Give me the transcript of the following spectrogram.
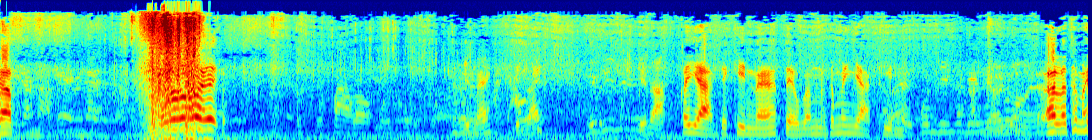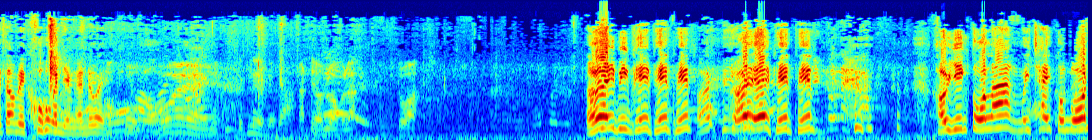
ครับเฮ้ยกินไหมกินไหมกินเหรอก็อยากจะกินนะ แต่ว่ามันก็ไม่อยากกินอะอะแล้วทำไมต้องไปคู่กันอย่างนั้นด้วยโอ้ยสักหนึ่งเลยป่ะเดี๋ยวลงไปแล้วตัวเอ้ยพิดผิดผิดผิดเฮ้ยเฮ้ยผิดผิดเขายิงตัวล่างไม่ใช่ตัวบน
